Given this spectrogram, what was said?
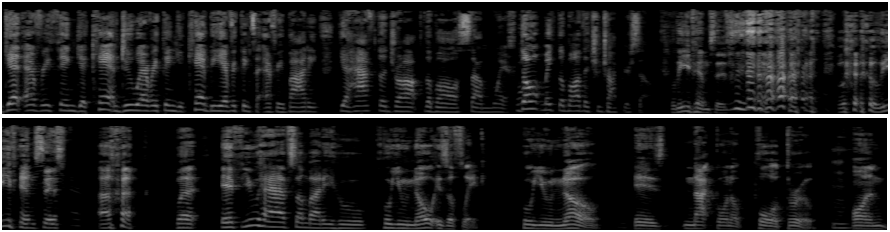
get everything. You can't do everything. You can't be everything to everybody. You have to drop the ball somewhere. Don't make the ball that you drop yourself. Leave him, sis. Leave him, sis. Uh, but if you have somebody who, who you know is a flake, who you know is not going to pull through Mm. on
